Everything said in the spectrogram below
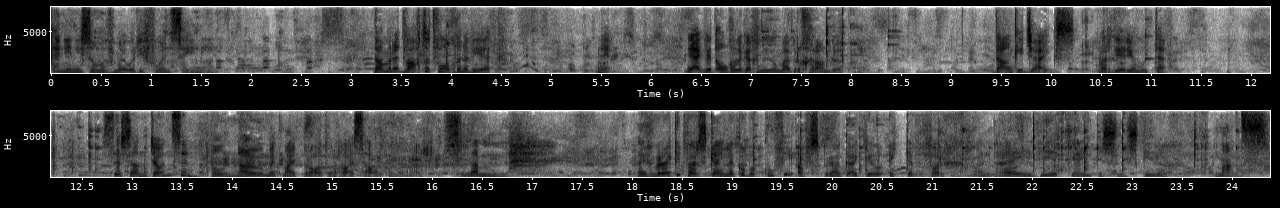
Kan jy nie sommer vir my oor die foon sê nie? Dan moet dit wag tot volgende week. Nee. Nee, ek weet ongelukkig nie hoe my program loop nie. Dankie Jakes. Waardeer jou moeite. Susan Johnson, Wil nou met my praat oor daai selfoonnommer. slim. Hy gebruik dit waarskynlik om 'n koffieafspraak uit jou uit te wurg, want hy weet jy is nuuskierig. Mans.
